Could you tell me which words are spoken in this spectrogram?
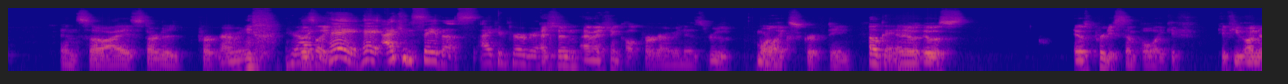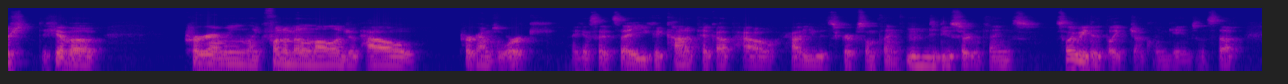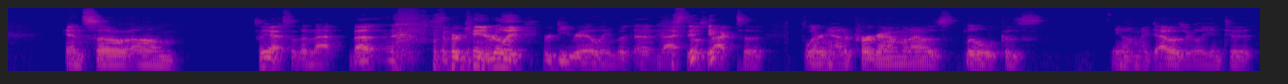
And so I started programming. You're like, like- hey, hey, I can save this. I can program. I shouldn't. I, mean, I shouldn't call it programming. It's more like scripting, Okay. and it, it was it was pretty simple. Like if if you under if you have a programming like fundamental knowledge of how programs work, I guess I'd say you could kind of pick up how how you would script something Mhm. to do certain things. So we did like juggling games and stuff, and so um, so yeah. So then that that we're getting really we're derailing, but then that goes back to learning how to program when I was little because you know my dad was really into it.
